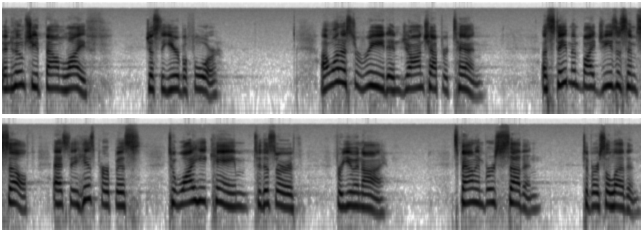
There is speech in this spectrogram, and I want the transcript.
in whom she had found life just a year before. I want us to read in John chapter 10 a statement by Jesus himself as to his purpose, to why he came to this earth for you and I. It's found in verse 7 to verse 11.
